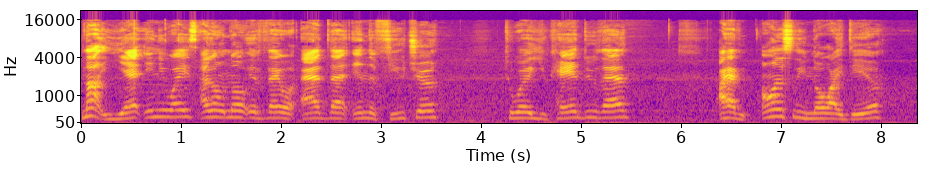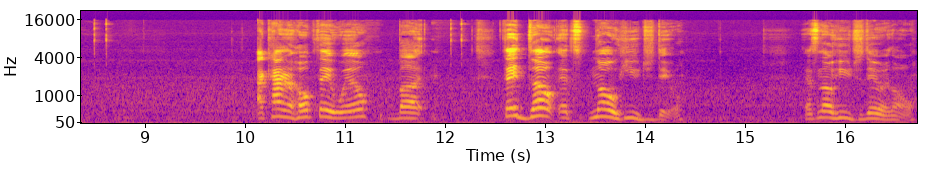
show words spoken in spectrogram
Not yet anyways. I don't know if they will add that in the future to where you can do that. I have honestly no idea. I kind of hope they will, but they don't. It's no huge deal. That's no huge deal at all.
